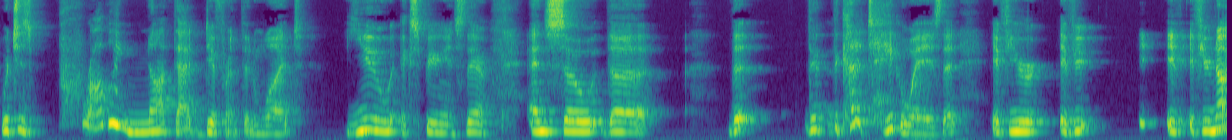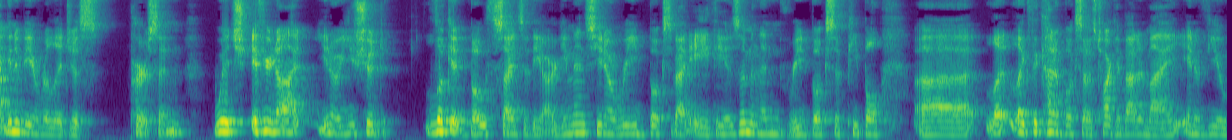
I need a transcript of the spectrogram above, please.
which is probably not that different than what you experience there. And so the the the, the kind of takeaway is that if you're if you if, if you're not going to be a religious person which if you're not you know you should look at both sides of the arguments you know read books about atheism and then read books of people uh, li- like the kind of books i was talking about in my interview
